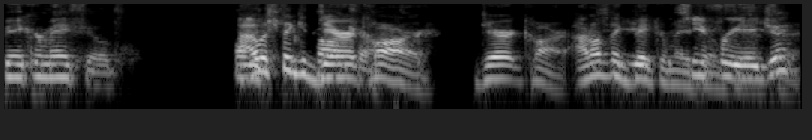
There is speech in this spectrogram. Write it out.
Baker Mayfield. I was thinking Derek. Carr. Derek Carr. I don't Is think he- Baker Mayfield. is he a free agent?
